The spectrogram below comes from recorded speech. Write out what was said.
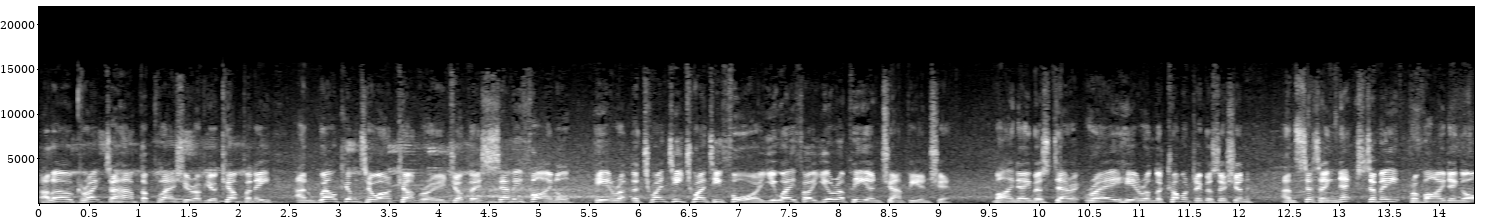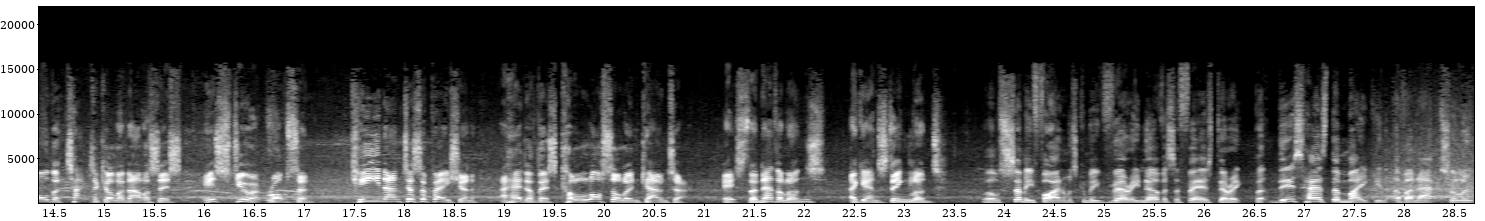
Hello, great to have the pleasure of your company and welcome to our coverage of this semi-final here at the 2024 UEFA European Championship. My name is Derek Rae here in the commentary position and sitting next to me providing all the tactical analysis is Stewart Robson. Keen anticipation ahead of this colossal encounter. It's the Netherlands against England. Well, semi-finals can be very nervous affairs, Derek, but this has the making of an absolute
